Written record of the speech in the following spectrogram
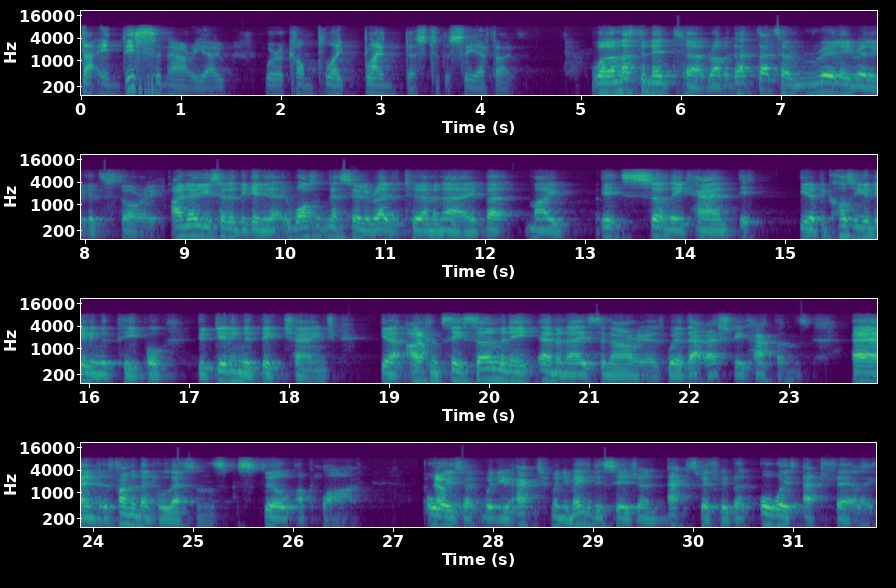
that in this scenario were a complete blindness to the CFO. Well, I must admit, uh, Robert, that that's a really, really good story. I know you said at the beginning that it wasn't necessarily related to M and A, but my it certainly can. It, you know, because you're dealing with people, you're dealing with big change. Know, I can see so many M and A scenarios where that actually happens, and the fundamental lessons still apply. Always, uh, when you act, when you make a decision, act swiftly, but always act fairly.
